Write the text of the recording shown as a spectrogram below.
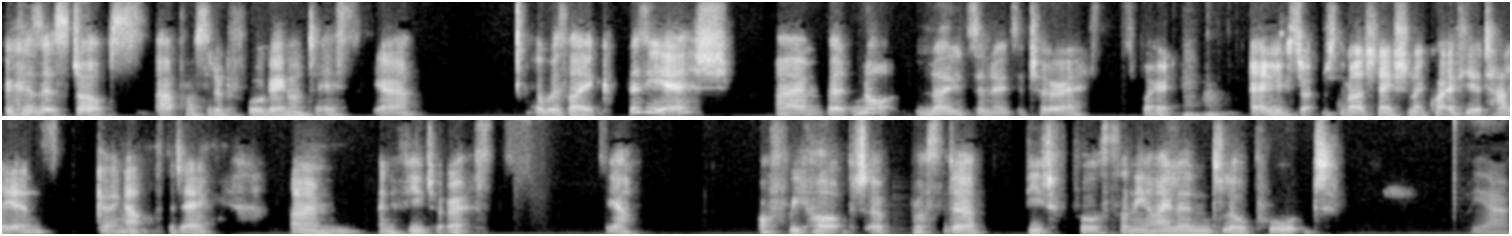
because it stops at Procida before going on to Ischia, it was like busy-ish, um, but not loads and loads of tourists by any stretch of the imagination. Like quite a few Italians going out for the day, um, and a few tourists. So yeah, off we hopped at Procida, beautiful sunny island, little port. Yeah.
